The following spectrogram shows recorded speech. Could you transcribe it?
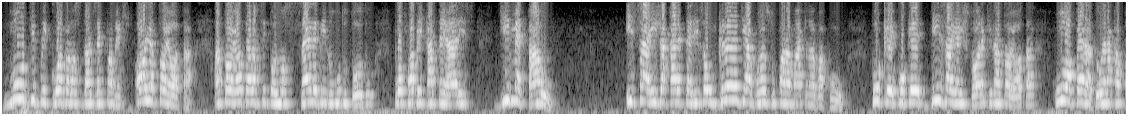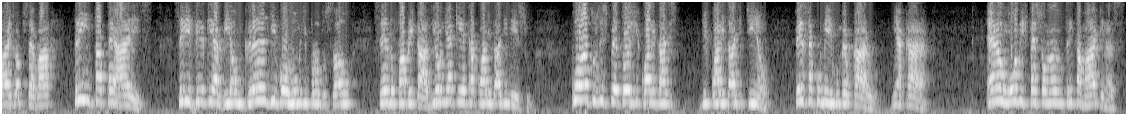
Multiplicou a velocidade dos equipamentos. Olha a Toyota. A Toyota ela se tornou célebre no mundo todo por fabricar teares de metal. Isso aí já caracteriza um grande avanço para a máquina a vapor. Por quê? Porque diz aí a história que na Toyota um operador era capaz de observar 30 teares. Significa que havia um grande volume de produção sendo fabricado. E onde é que entra a qualidade nisso? Quantos inspetores de qualidade de qualidade tinham? Pensa comigo, meu caro, minha cara. Era um homem inspecionando 30 máquinas,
